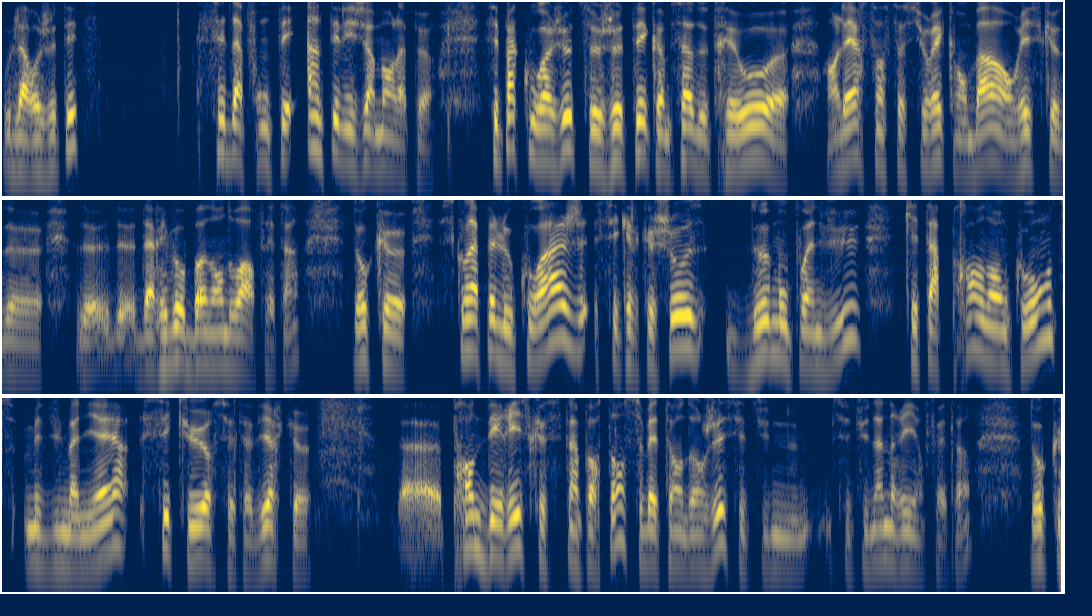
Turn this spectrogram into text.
ou de la rejeter, c'est d'affronter intelligemment la peur. C'est pas courageux de se jeter comme ça de très haut euh, en l'air sans s'assurer qu'en bas on risque d'arriver au bon endroit en fait. Hein. Donc euh, ce qu'on appelle le courage, c'est quelque chose, de mon point de vue, qui est à prendre en compte, mais d'une manière sécure, c'est-à-dire que euh, prendre des risques, c'est important, se mettre en danger, c'est une, ânerie en fait. Hein. Donc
